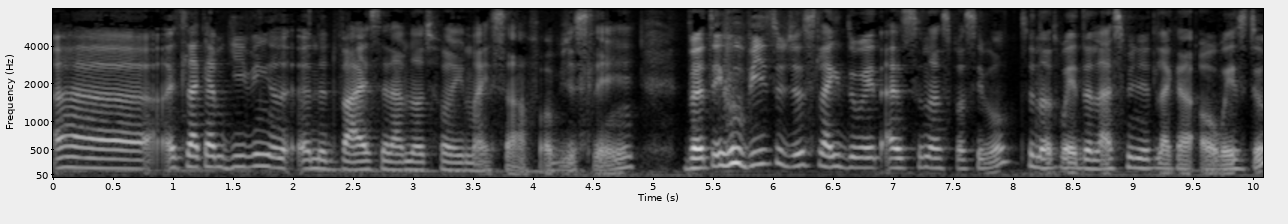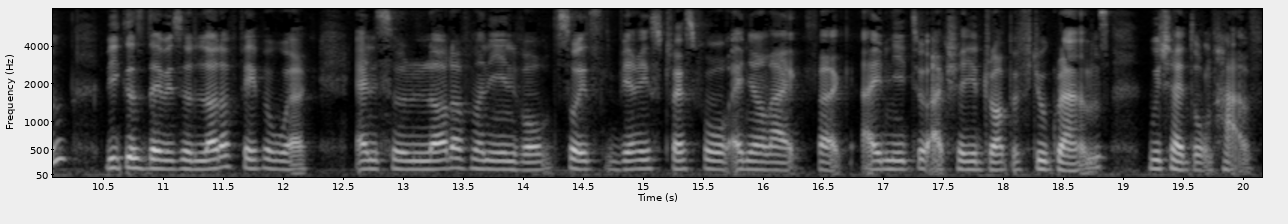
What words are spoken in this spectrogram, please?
uh, it's like I'm giving a, an advice that I'm not following myself, obviously. But it would be to just like do it as soon as possible, to not wait the last minute like I always do, because there is a lot of paperwork and it's a lot of money involved. So it's very stressful and you're like, fuck, I need to actually drop a few grams, which I don't have.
